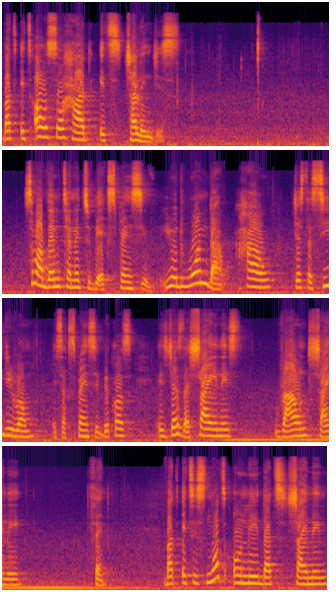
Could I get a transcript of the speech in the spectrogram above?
but it also had its challenges. Some of them tended to be expensive. You would wonder how just a CD-ROM is expensive because it's just the shiniest, round, shiny thing. But it is not only that shining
